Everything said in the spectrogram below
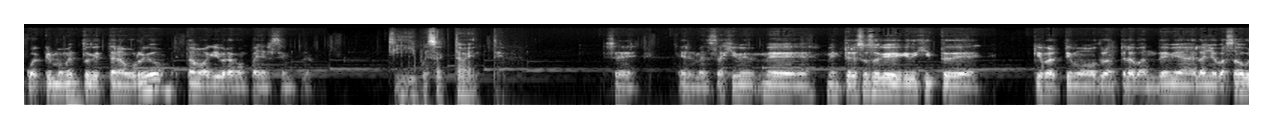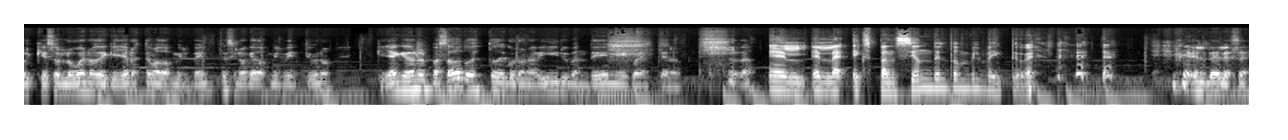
cualquier momento que estén aburridos, estamos aquí para acompañar siempre. Sí, pues exactamente. Sí, el mensaje me, me, interesó eso que, que, dijiste de que partimos durante la pandemia el año pasado, porque eso es lo bueno de que ya no estemos a 2020, sino que a 2021 que ya quedó en el pasado todo esto de coronavirus y pandemia y cuarentena, ¿verdad? El, la expansión del 2020, güey. el DLC.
